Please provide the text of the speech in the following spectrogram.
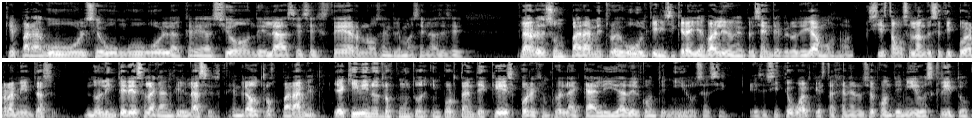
que para Google, según Google, la creación de enlaces externos, entre más enlaces Claro, es un parámetro de Google que ni siquiera ya es válido en el presente, pero digamos, si estamos hablando de ese tipo de herramientas, no le interesa la cantidad de enlaces, tendrá otros parámetros. Y aquí viene otro punto importante que es, por ejemplo, la calidad del contenido. O sea, si ese sitio web que está generando ese contenido escrito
